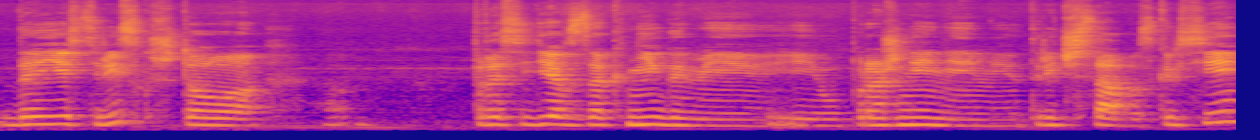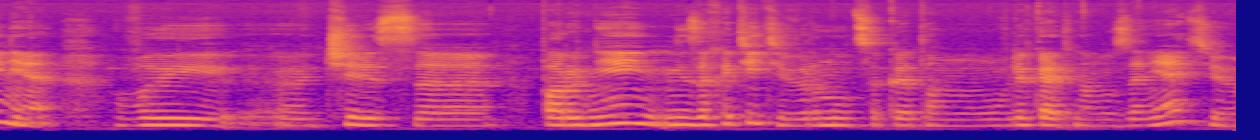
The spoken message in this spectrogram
Да и есть риск, что э, просидев за книгами и упражнениями три часа в воскресенье, вы э, через э, пару дней не захотите вернуться к этому увлекательному занятию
